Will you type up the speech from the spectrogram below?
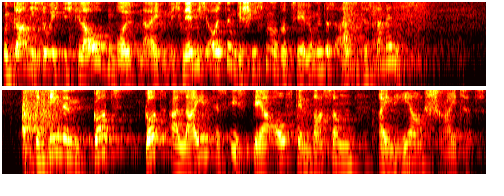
und gar nicht so richtig glauben wollten eigentlich, nämlich aus den Geschichten und Erzählungen des Alten Testaments, in denen Gott, Gott allein es ist, der auf den Wassern einherschreitet.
